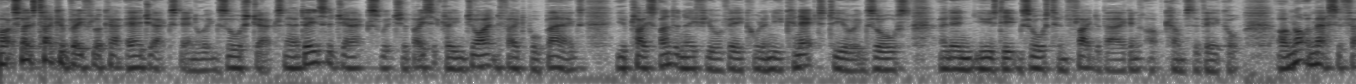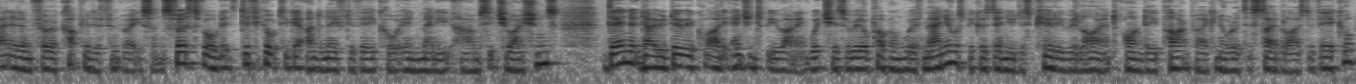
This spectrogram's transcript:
Right, so let's take a brief look at air jacks then, or exhaust jacks. Now these are jacks which are basically giant inflatable bags you place underneath your vehicle and you connect to your exhaust and then use the exhaust to inflate the bag and up comes the vehicle. I'm not a massive fan of them for a couple of different reasons. First of all, it's difficult to get underneath the vehicle in many um, situations. Then they do require the engine to be running, which is a real problem with manuals because then you're just purely reliant on the park brake in order to stabilise the vehicle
